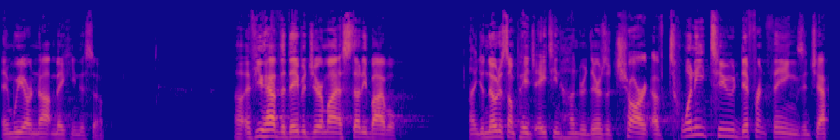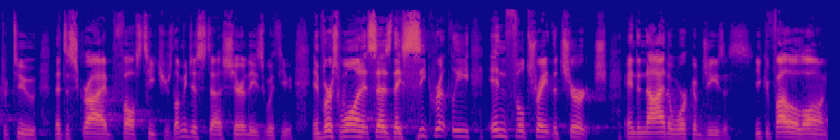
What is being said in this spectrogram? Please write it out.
and we are not making this up. Uh, if you have the David Jeremiah Study Bible, uh, you'll notice on page 1800, there's a chart of 22 different things in chapter 2 that describe false teachers. Let me just uh, share these with you. In verse 1, it says they secretly infiltrate the church and deny the work of Jesus. You can follow along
